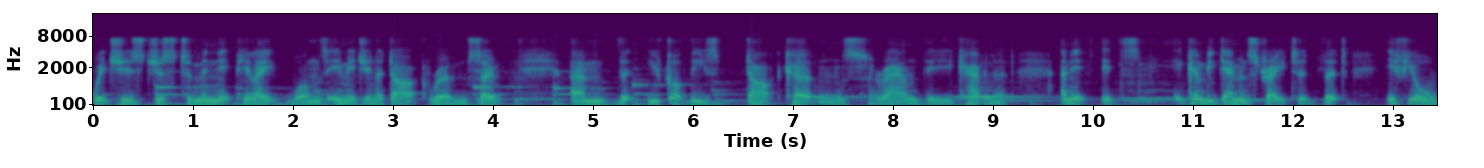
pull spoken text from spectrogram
which is just to manipulate one's image in a dark room. So um, that you've got these dark curtains around the cabinet, and it it's it can be demonstrated that if you're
